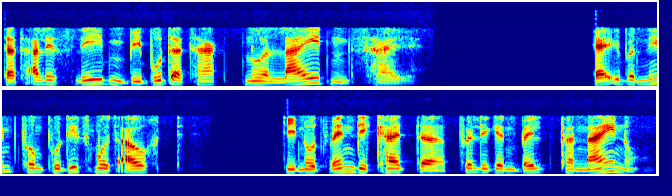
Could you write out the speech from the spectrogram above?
dass alles Leben, wie Buddha sagt, nur Leiden sei. Er übernimmt vom Buddhismus auch die Notwendigkeit der völligen Weltverneinung.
